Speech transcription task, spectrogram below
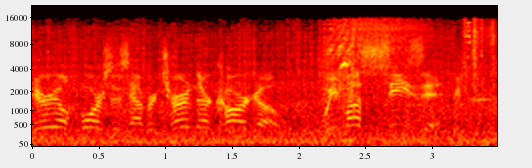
Imperial forces have returned their cargo. We must seize it.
